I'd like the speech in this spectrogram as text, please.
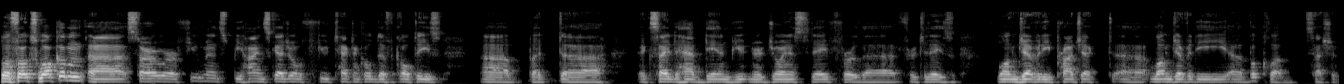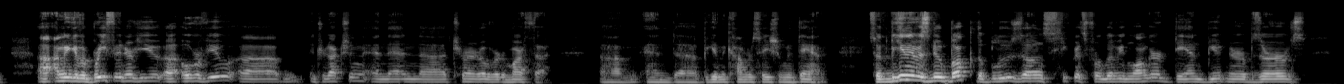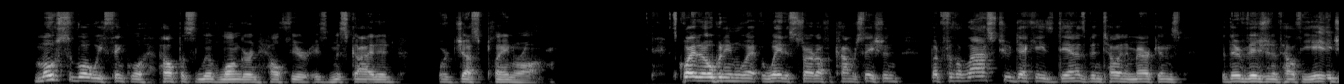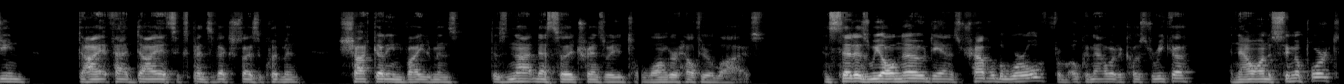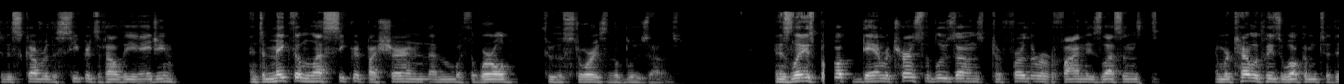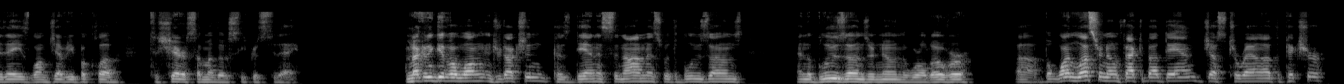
Well, folks, welcome. Uh, sorry, we're a few minutes behind schedule, a few technical difficulties, uh, but uh, excited to have Dan Buettner join us today for the for today's longevity project, uh, longevity uh, book club session. Uh, I'm going to give a brief interview overview, um, introduction, and then turn it over to Martha um, and begin the conversation with Dan. So, at the beginning of his new book, The Blue Zone: Secrets for Living Longer, Dan Buettner observes most of what we think will help us live longer and healthier is misguided or just plain wrong. It's quite an opening way, way, to start off a conversation, but for the last two decades, Dan has been telling Americans that their vision of healthy aging, diet, fat diets, expensive exercise equipment, shotgunning vitamins does not necessarily translate into longer, healthier lives. Instead, as we all know, Dan has traveled the world from Okinawa to Costa Rica and now on to Singapore to discover the secrets of healthy aging and to make them less secret by sharing them with the world through the stories of the Blue Zones. In his latest book, Dan returns to the Blue Zones to further refine these lessons, and we're terribly pleased to welcome to today's Longevity Book Club to share some of those secrets today. I'm not going to give a long introduction because Dan is synonymous with the Blue Zones, and the Blue Zones are known the world over. Uh, but one lesser known fact about Dan, just to round out the picture,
